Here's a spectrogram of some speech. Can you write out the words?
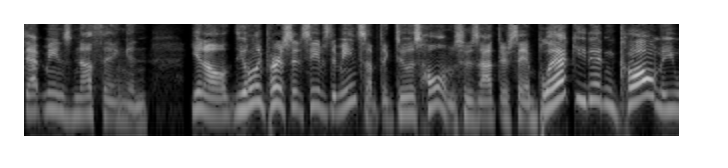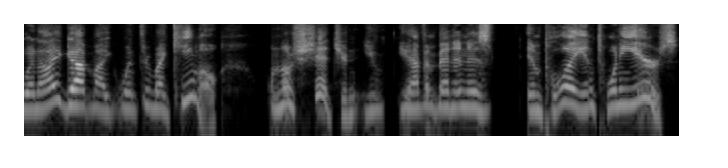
that means nothing. And you know, the only person it seems to mean something to is Holmes, who's out there saying, Blackie didn't call me when I got my went through my chemo. Well, no shit. You you you haven't been in his employ in 20 years.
